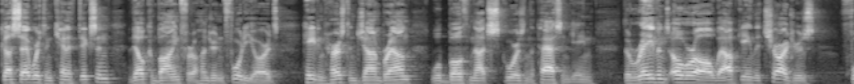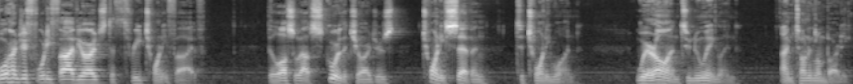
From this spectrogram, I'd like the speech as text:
Gus Edwards and Kenneth Dixon, they'll combine for 140 yards. Hayden Hurst and John Brown will both notch scores in the passing game. The Ravens overall will outgain the Chargers 445 yards to 325. They'll also outscore the Chargers 27 to 21. We're on to New England. I'm Tony Lombardi.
